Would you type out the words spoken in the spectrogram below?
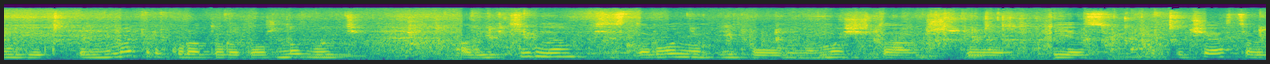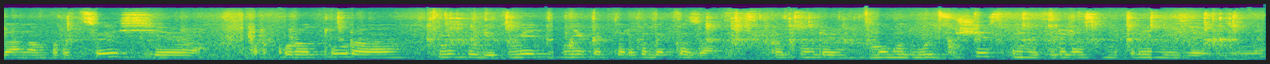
будет принимать прокуратура, должно быть объективным, всесторонним и полным. Мы считаем, что без участия в данном процессе прокуратура не будет иметь некоторых доказательств, которые могут быть существенны при рассмотрении заявления.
